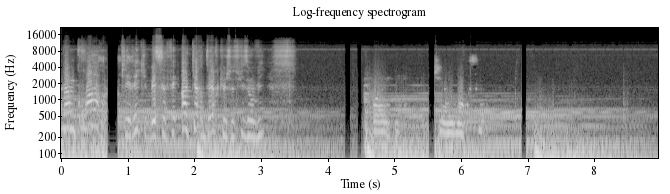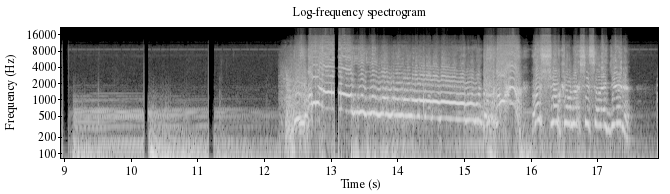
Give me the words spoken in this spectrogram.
pas me croire, Pierrick, mais ça fait un quart d'heure que je suis en vie. J'ai. Ah Oh, je suis encore marché sur la gueule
